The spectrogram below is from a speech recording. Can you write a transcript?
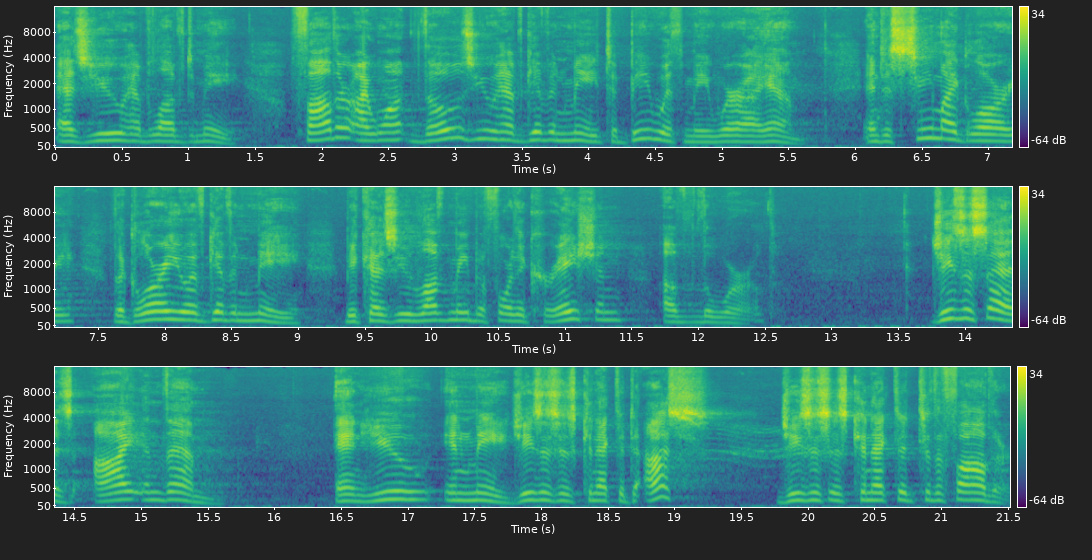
as you have loved me. Father, I want those you have given me to be with me where I am, and to see my glory, the glory you have given me, because you loved me before the creation of the world. Jesus says, I in them and you in me. Jesus is connected to us, Jesus is connected to the Father.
